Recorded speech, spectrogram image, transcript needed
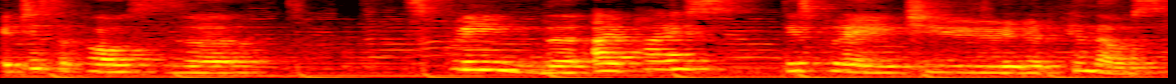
it is supposed the screen the iPad's display to the panels.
